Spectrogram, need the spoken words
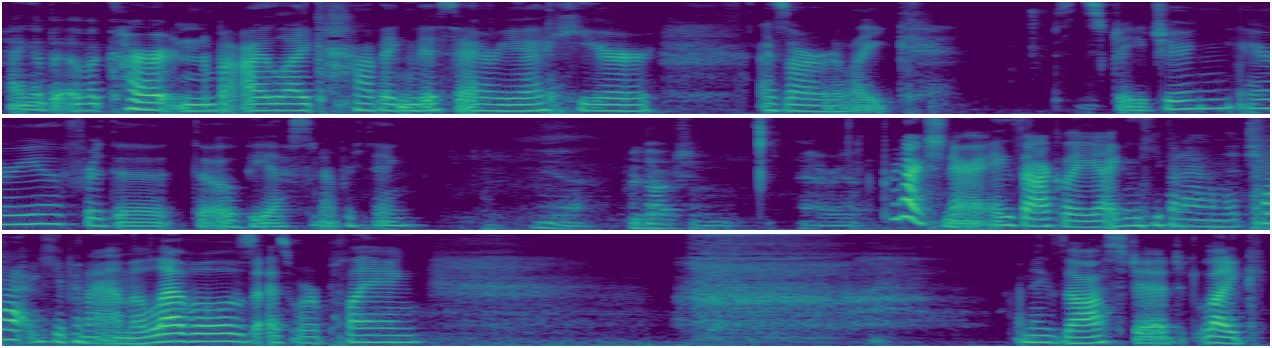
hang a bit of a curtain, but I like having this area here as our like staging area for the, the OBS and everything. Yeah, production area. Production area, exactly. I can keep an eye on the chat and keep an eye on the levels as we're playing. I'm exhausted, like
